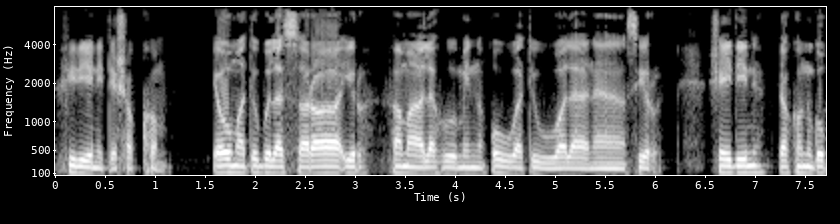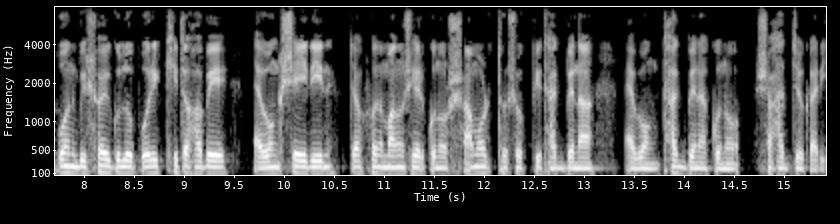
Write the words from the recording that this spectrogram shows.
ফিরিয়ে নিতে সক্ষম। সেই দিন যখন গোপন বিষয়গুলো পরীক্ষিত হবে এবং সেই দিন যখন মানুষের কোনো সামর্থ্য শক্তি থাকবে না এবং থাকবে না কোনো সাহায্যকারী।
